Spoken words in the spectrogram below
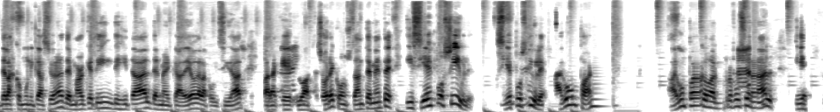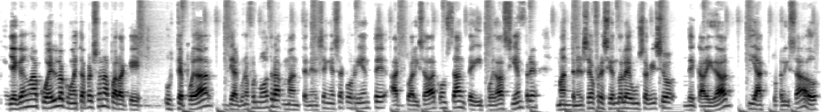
de las comunicaciones, del marketing digital, del mercadeo, de la publicidad, para que lo asesore constantemente. Y si es posible, si es posible, haga un par, haga un par con algún profesional y llegue a un acuerdo con esta persona para que usted pueda, de alguna forma u otra, mantenerse en esa corriente actualizada constante y pueda siempre mantenerse ofreciéndole un servicio de calidad y actualizado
